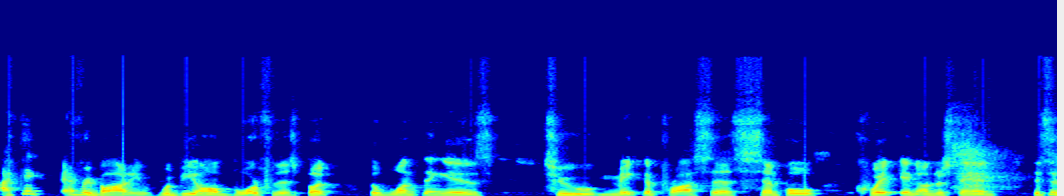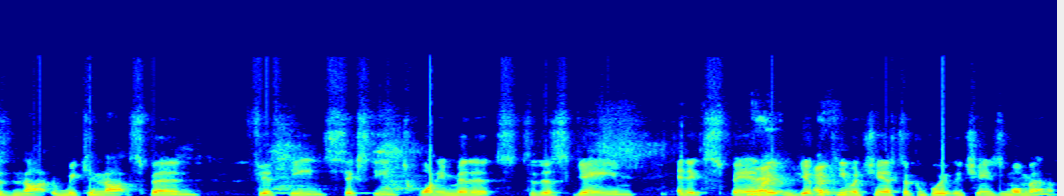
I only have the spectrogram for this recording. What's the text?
I think everybody would be on board for this. But the one thing is to make the process simple, quick, and understand this is not, we cannot spend 15, 16, 20 minutes to this game and expand right. it and give the team a chance to completely change the momentum.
